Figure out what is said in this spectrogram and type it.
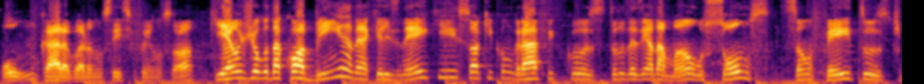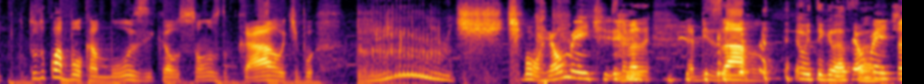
Ou um cara, agora não sei se foi um só. Que é um jogo da cobrinha, né? Aquele Snake, só que com gráficos tudo desenhado à mão. Os sons são feitos, tipo, tudo com a boca. A música, os sons do carro, tipo. Bom, realmente. É bizarro. É muito engraçado. Realmente,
